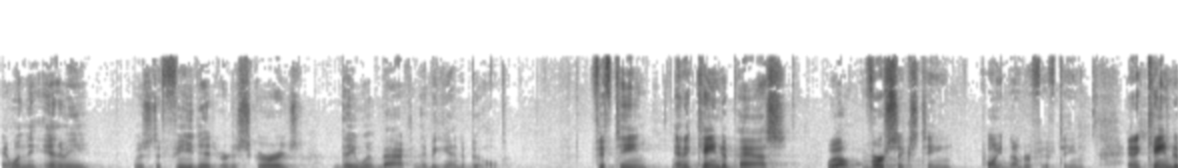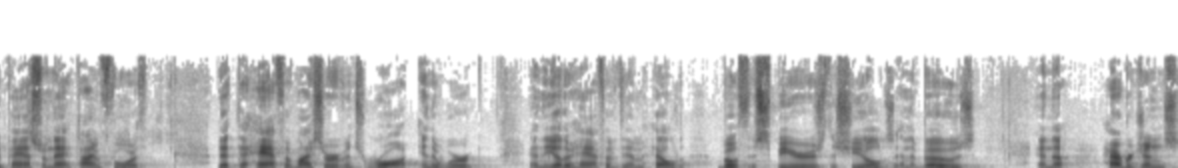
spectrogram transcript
And when the enemy was defeated or discouraged, they went back and they began to build. 15, and it came to pass, well, verse 16, point number 15. And it came to pass from that time forth that the half of my servants wrought in the work, and the other half of them held both the spears, the shields, and the bows, and the habergeons,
